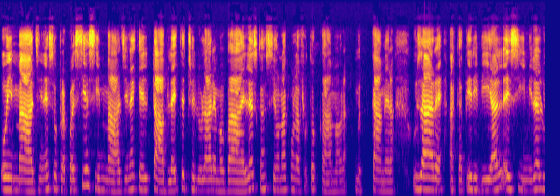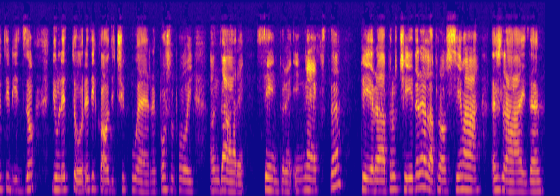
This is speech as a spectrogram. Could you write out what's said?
o immagine sopra qualsiasi immagine che il tablet cellulare mobile scansiona con la fotocamera. Camera. Usare HP Reveal è simile all'utilizzo di un lettore di codici QR. Posso poi andare sempre in Next per procedere alla prossima slide.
